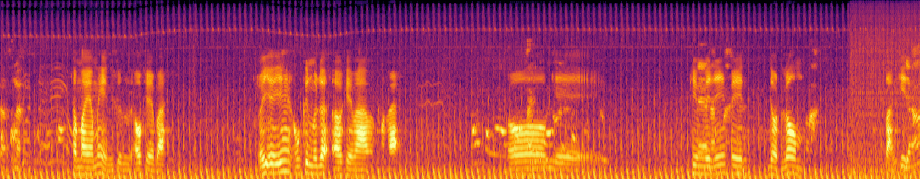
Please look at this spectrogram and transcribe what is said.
ตัดเลยทำไมยังไม่เห็นขึ้นเลยโอเคไปเอ้ยเอ้ยเอ้ยเขาขึ้นมาด้วยโอเคมาหมดแล้วโอเค พิมพ์ไปดิเป็นโดดร่มภาษาอังกฤษเดี๋ยว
